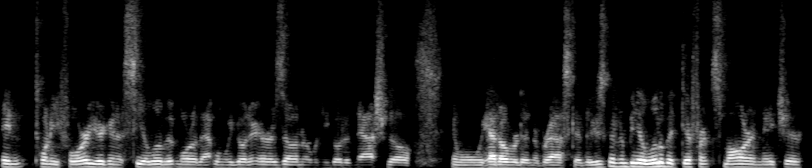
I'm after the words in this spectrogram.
in 24, you're going to see a little bit more of that when we go to Arizona, when you go to Nashville, and when we head over to Nebraska. There's going to be a little bit different, smaller in nature,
